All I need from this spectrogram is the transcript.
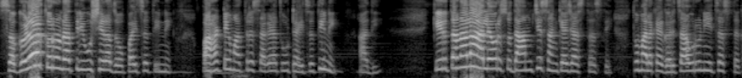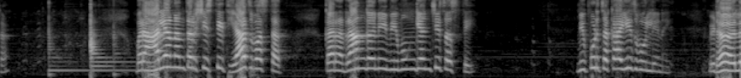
सगळं करून रात्री उशिरा झोपायचं तिने. पहाटे मात्र सगळ्यात उठायचं तिने आधी. कीर्तनाला आल्यावर सुद्धा आमची संख्या जास्त असते. तुम्हाला काय घरचं आवरून यायचं असतं का? बरं आल्यानंतर शिस्तीत ह्याच बसतात. कारण रांगणी मी मुंग्यांचीच असते. मी पुढचं काहीच बोलले नाही. विढल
